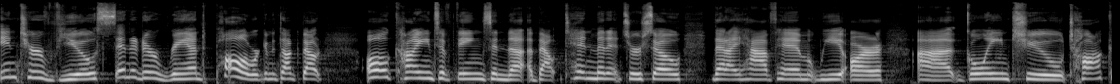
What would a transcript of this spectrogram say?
interview Senator Rand Paul. We're going to talk about all kinds of things in the about 10 minutes or so that I have him. We are uh, going to talk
